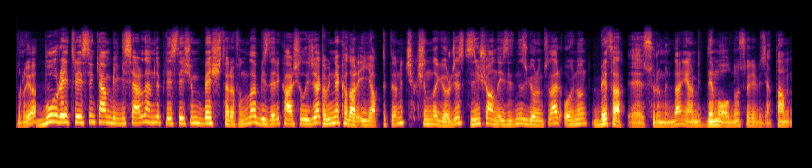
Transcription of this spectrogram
duruyor. Bu Ray Tracing hem bilgisayarda hem de PlayStation 5 tarafında bizleri karşılayacak. Tabii ne kadar iyi yaptıklarını çıkışında göreceğiz. Sizin şu anda izlediğiniz görüntüler oyunun beta e, sürümünden yani bir demo olduğunu söyleyebiliriz. Yani tam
